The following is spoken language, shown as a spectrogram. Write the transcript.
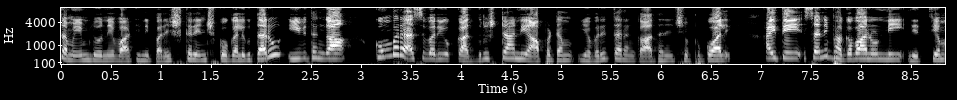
సమయంలోనే వాటిని పరిష్కరించుకోగలుగుతారు. ఈ విధంగా కుంభరాశి వారి యొక్క అదృష్టాన్ని ఆపటం ఎవరితరం కాదని చెప్పుకోవాలి. అయితే శని భగవాను నిత్యం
